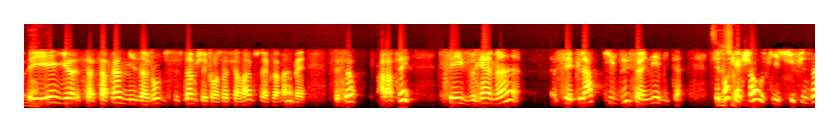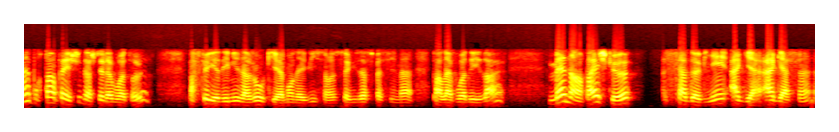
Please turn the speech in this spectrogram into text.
Bon. Et, y a, ça, ça prend une mise à jour du système chez les concessionnaires, tout simplement, mais c'est ça. Alors, tu sais, c'est vraiment, c'est plate. Tu le dis, c'est un irritant. C'est pas ça. quelque chose qui est suffisant pour t'empêcher d'acheter la voiture, parce qu'il y a des mises à jour qui, à mon avis, s'exercent facilement par la voie des airs. Mais n'empêche que ça devient aga- agaçant.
